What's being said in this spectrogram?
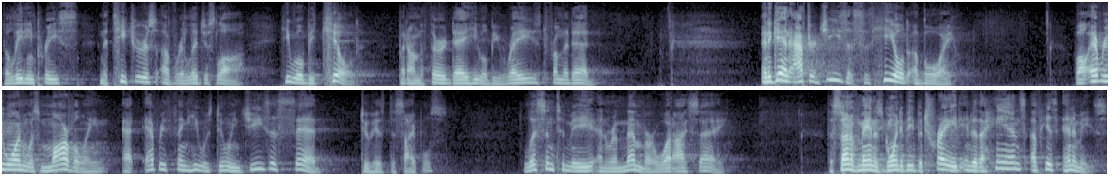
the leading priests, and the teachers of religious law. He will be killed, but on the third day he will be raised from the dead. And again, after Jesus has healed a boy, while everyone was marveling at everything he was doing, Jesus said to his disciples, Listen to me and remember what I say. The Son of Man is going to be betrayed into the hands of his enemies.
